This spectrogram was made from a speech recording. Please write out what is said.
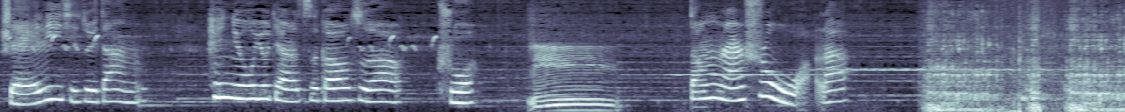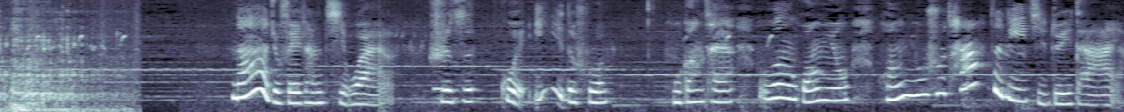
谁力气最大呢？黑牛有点自高自傲，说：“嗯，当然是我啦。”那就非常奇怪了。狮子诡异地说。我刚才问黄牛，黄牛说他的力气最大呀。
